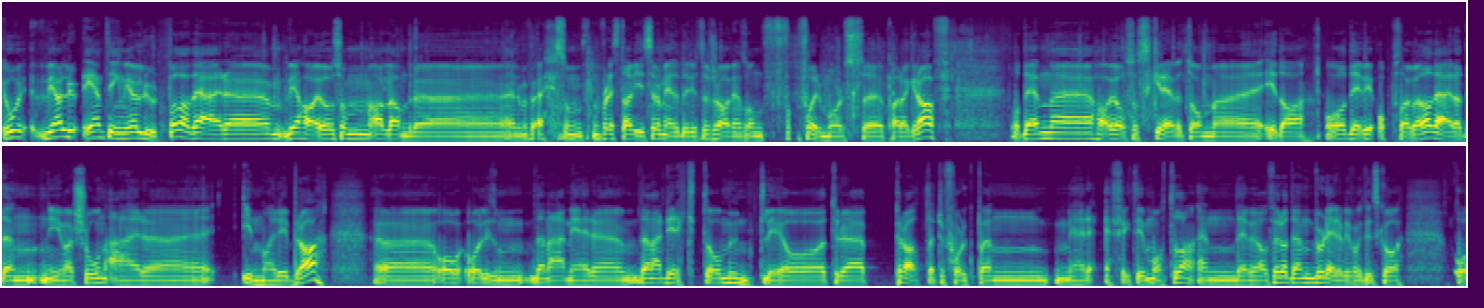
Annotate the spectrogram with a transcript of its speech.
jo, lurt, en ting vi har lurt på, da, det er eh, Vi har jo som alle andre Eller som de fleste aviser og mediebedrifter, så har vi en sånn formålsparagraf. Og den eh, har vi også skrevet om eh, i dag. Og det vi oppdaga da, det er at den nye versjonen er eh, innmari bra. Eh, og, og liksom, den er mer eh, Den er direkte og muntlig og tror jeg prater til folk på en mer effektiv måte da, enn det vi hadde før. Og den vurderer vi faktisk å, å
